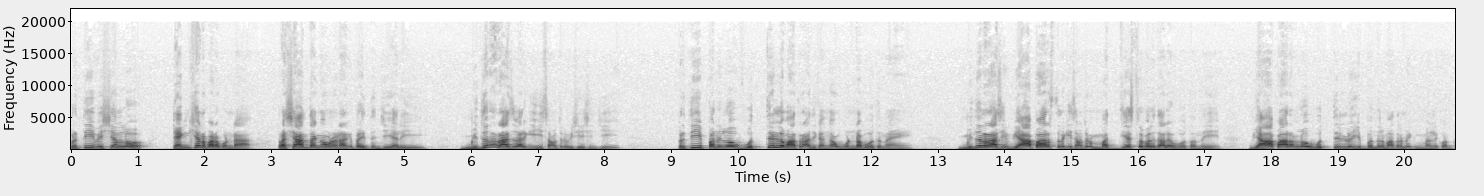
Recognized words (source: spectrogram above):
ప్రతి విషయంలో టెన్షన్ పడకుండా ప్రశాంతంగా ఉండడానికి ప్రయత్నం చేయాలి. మిథున రాశి వారికి ఈ సంవత్సరం విశేషించి ప్రతి పనిలో ఒత్తిళ్ళు మాత్రం అధికంగా ఉండబోతున్నాయి. మిథున రాశి వ్యాపారస్తులకి ఈ సంవత్సరం మధ్యస్థ ఫలితాలు ఇవ్వబోతుంది. వ్యాపారంలో ఒత్తిళ్ళు ఇబ్బందులు మాత్రం మీకు మిమ్మల్ని కొంత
